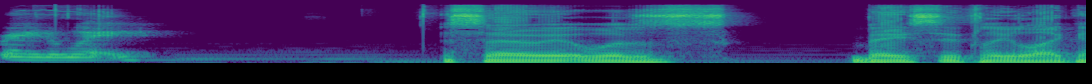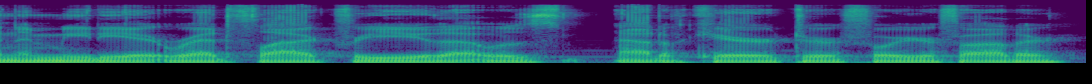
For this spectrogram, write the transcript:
right away. So it was basically like an immediate red flag for you that was out of character for your father.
